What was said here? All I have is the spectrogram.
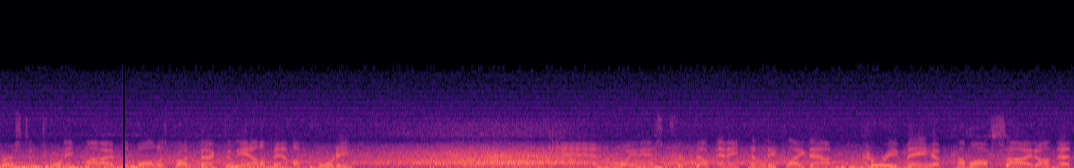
First and 25. The ball is brought back to the Alabama 40. And White is tripped up and a penalty flag down. Curry may have come offside on that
